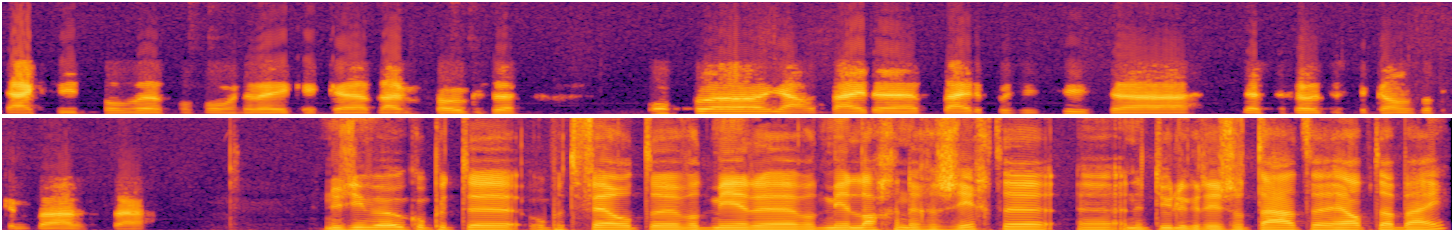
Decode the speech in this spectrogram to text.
ja, ik zie het voor, voor volgende week. Ik eh, blijf me focussen op, eh, ja, op beide, beide posities. eh des te groter is de kans dat ik in de basis sta. Nu zien we ook op het, eh, op het veld eh, wat, meer, eh, wat meer lachende gezichten. Eh, en natuurlijk resultaten helpt daarbij.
